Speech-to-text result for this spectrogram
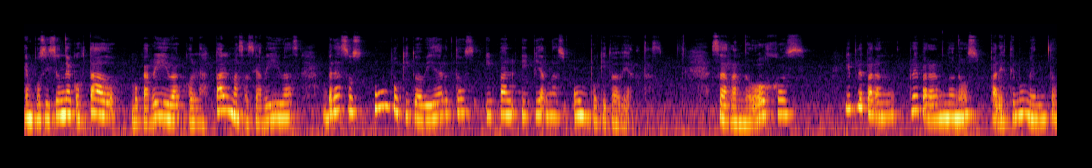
en posición de acostado, boca arriba, con las palmas hacia arriba, brazos un poquito abiertos y, pal y piernas un poquito abiertas. Cerrando ojos y preparándonos para este momento,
